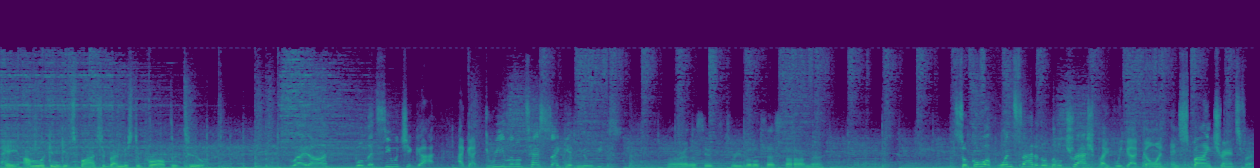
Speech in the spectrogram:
Hey, I'm looking to get sponsored by Mr. Peralta, too. Right on. Well, let's see what you got. I got three little tests I give newbies. Alright, let's see what the three little tests are, man. So go up one side of the little trash pipe we got going and spine transfer.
